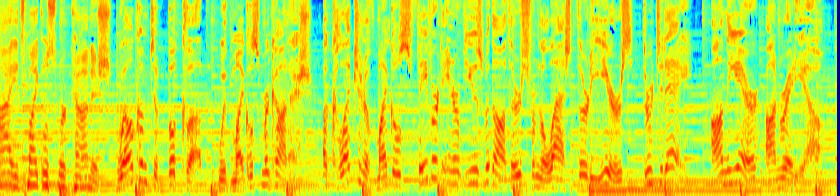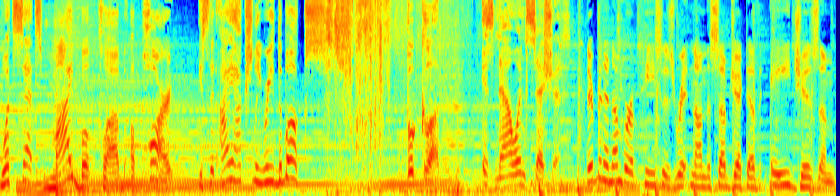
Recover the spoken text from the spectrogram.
Hi, it's Michael Smerconish. Welcome to Book Club with Michael Smerconish, a collection of Michael's favorite interviews with authors from the last 30 years through today, on the air, on radio. What sets my book club apart is that I actually read the books. Book Club is now in session. There have been a number of pieces written on the subject of ageism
